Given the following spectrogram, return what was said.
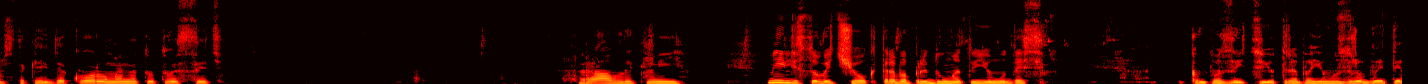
Ось такий декор у мене тут висить. Равлик мій. Мій лісовичок. Треба придумати йому десь композицію. Треба йому зробити.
